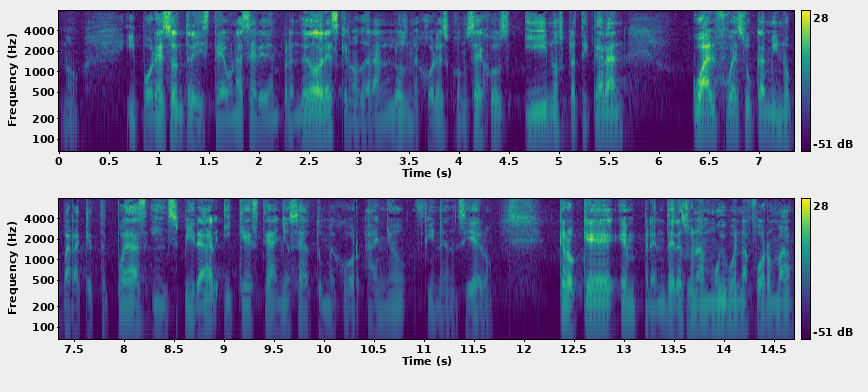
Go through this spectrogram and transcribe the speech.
¿no? Y por eso entrevisté a una serie de emprendedores que nos darán los mejores consejos y nos platicarán cuál fue su camino para que te puedas inspirar y que este año sea tu mejor año financiero. Creo que emprender es una muy buena forma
